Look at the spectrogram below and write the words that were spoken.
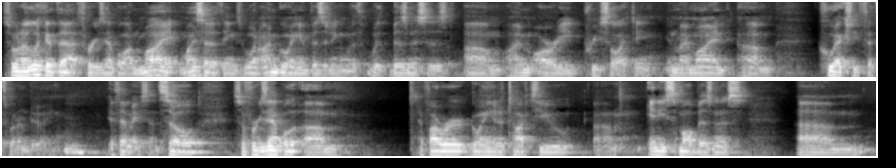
So when I look at that, for example, on my my side of things, when I'm going and visiting with with businesses, um, I'm already pre-selecting in my mind um, who actually fits what I'm doing, if that makes sense. So so for example, um, if I were going in to talk to um, any small business um,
